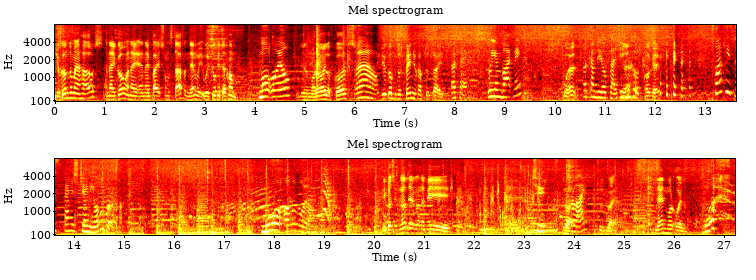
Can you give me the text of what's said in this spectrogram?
You come to my house and I go and I and I buy some stuff and then we, we cook it at home. More oil? A little more oil, of course. Wow. If you come to Spain, you have to try it. Okay. Will you invite me? Well, I'll come to your place. You yeah, can cook. okay. It's like he's the Spanish Jamie Oliver or something. More olive oil. Because if not, they're gonna be Too Dry. dry. too dry. Then more oil. More-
